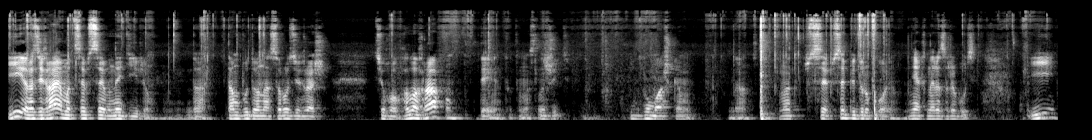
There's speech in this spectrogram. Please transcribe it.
І розіграємо це все в неділю. Да. Там буде у нас розіграш цього голографу. Де він тут у нас лежить? Під бумажками. Да. Тут все, все під рукою. Ніяк не розгребусь. І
